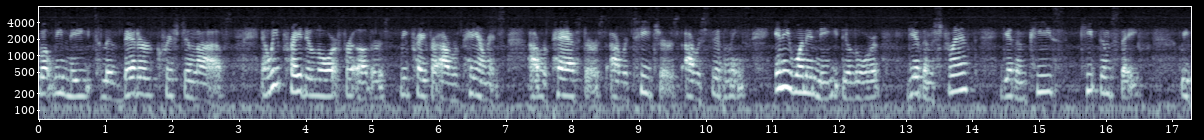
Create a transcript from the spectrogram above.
what we need to live better Christian lives. And we pray, dear Lord, for others. We pray for our parents, our pastors, our teachers, our siblings, anyone in need, dear Lord. Give them strength, give them peace, keep them safe. We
